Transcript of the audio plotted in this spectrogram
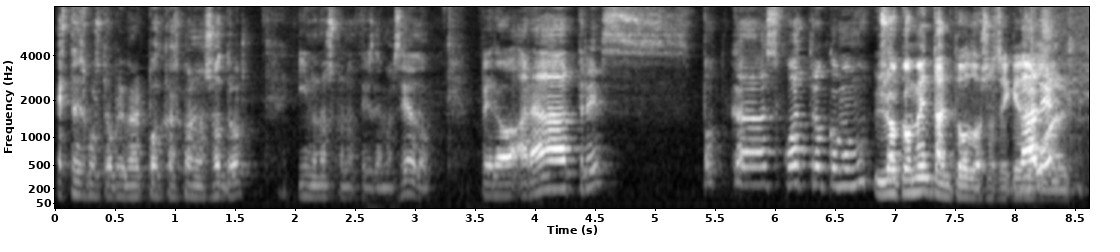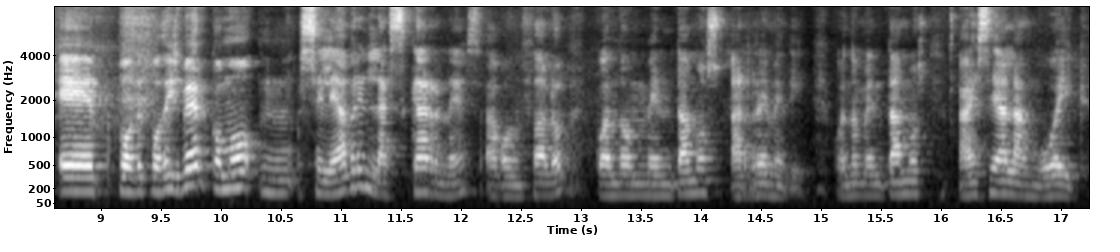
este es vuestro primer podcast con nosotros y no nos conocéis demasiado. Pero hará tres podcasts, cuatro como mucho. Lo comentan todos, así que da ¿Vale? igual. Eh, pod- podéis ver cómo mm, se le abren las carnes a Gonzalo cuando mentamos a Remedy, cuando mentamos a ese Alan Wake,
